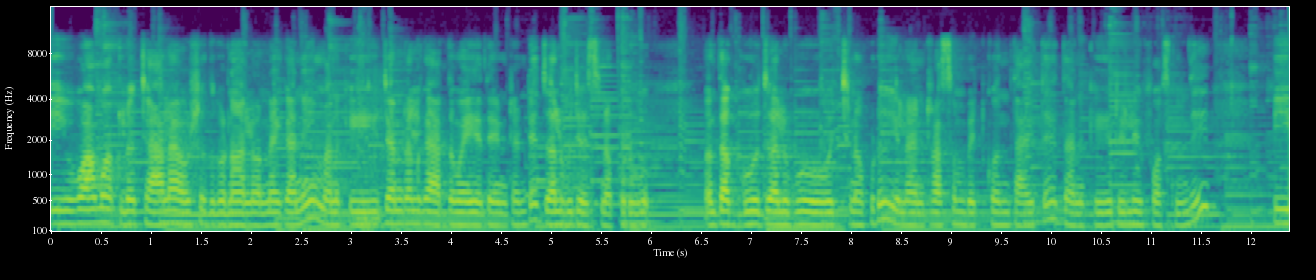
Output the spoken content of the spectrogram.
ఈ వామాకులో చాలా ఔషధ గుణాలు ఉన్నాయి. కానీ మనకి జనరల్గా అర్థమయ్యేది ఏంటంటే జలుబు చేసినప్పుడు దగ్గు జలుబు వచ్చినప్పుడు ఇలాంటి రసం పెట్టుకొని తాగితే దానికి రిలీఫ్ వస్తుంది. ఈ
